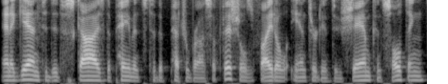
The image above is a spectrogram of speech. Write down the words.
And again, to disguise the payments to the Petrobras officials, Vitol entered into sham consulting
